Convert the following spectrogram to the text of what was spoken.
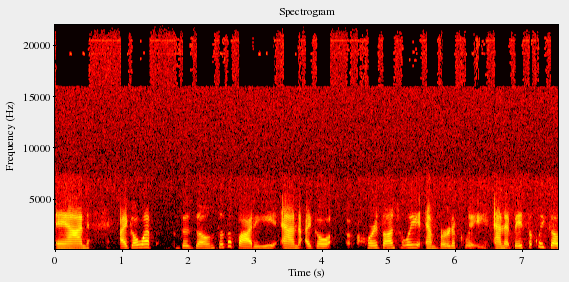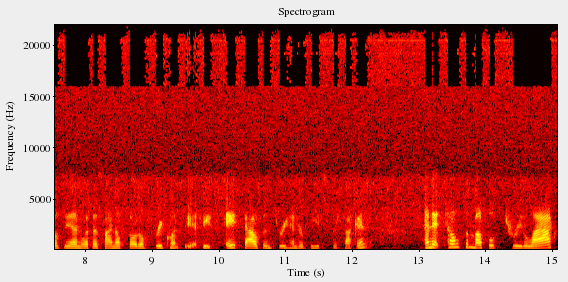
and I go up the zones of the body and I go horizontally and vertically. And it basically goes in with a sinusoidal frequency. It beats 8,300 beats per second. And it tells the muscles to relax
